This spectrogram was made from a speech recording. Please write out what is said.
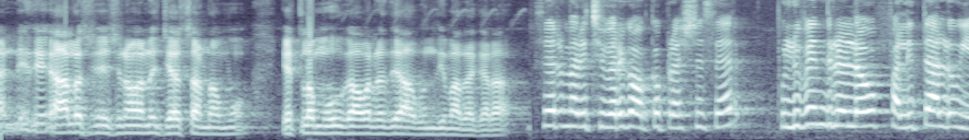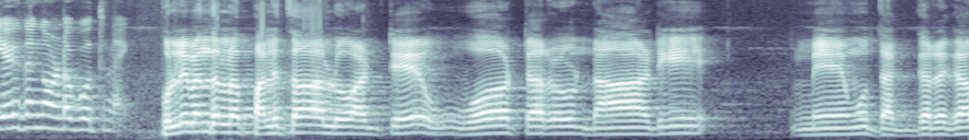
అన్ని ఆలోచన చేసినామని చేస్తున్నాము ఎట్లా మూవ్ కావాలనేది ఆ ఉంది మా దగ్గర. సార్ మరి చివరిగా ఒక ప్రశ్న సార్. పులివెందులలో ఫలితాలు ఏ విధంగా ఉండబోతున్నాయి? పులివెందుల ఫలితాలు అంటే ఓటరు నాడి మేము దగ్గరగా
